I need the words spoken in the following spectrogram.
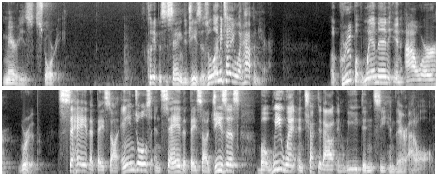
Mary's story. Cleopas is saying to Jesus, Well, let me tell you what happened here. A group of women in our group say that they saw angels and say that they saw Jesus, but we went and checked it out and we didn't see him there at all.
